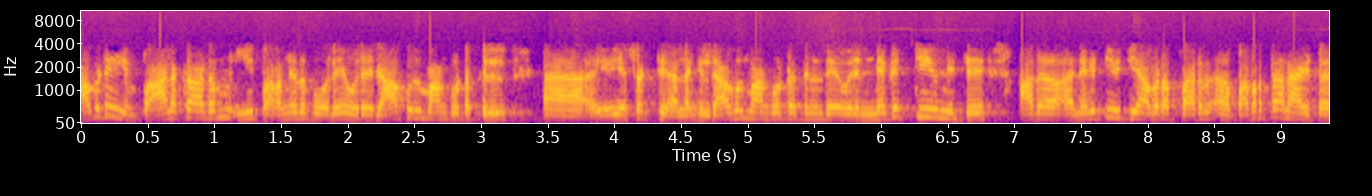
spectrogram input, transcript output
അവിടെയും പാലക്കാടും ഈ പറഞ്ഞതുപോലെ ഒരു രാഹുൽ മാങ്കൂട്ടത്തിൽ എഫക്ട് അല്ലെങ്കിൽ രാഹുൽ മാങ്കൂട്ടത്തിന്റെ ഒരു നെഗറ്റീവിനിറ്റ് അത് നെഗറ്റിവിറ്റി അവിടെ പടർത്താനായിട്ട്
